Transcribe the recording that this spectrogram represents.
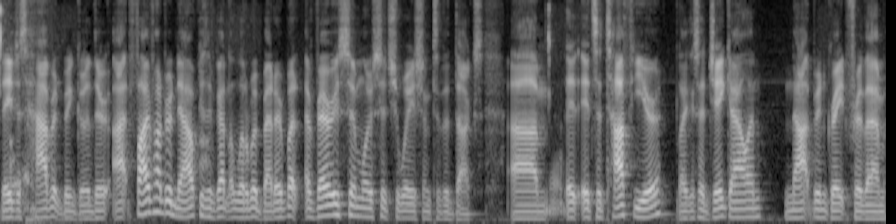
They just haven't been good. They're at 500 now because they've gotten a little bit better, but a very similar situation to the Ducks. Um, it, it's a tough year. Like I said, Jake Allen not been great for them.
